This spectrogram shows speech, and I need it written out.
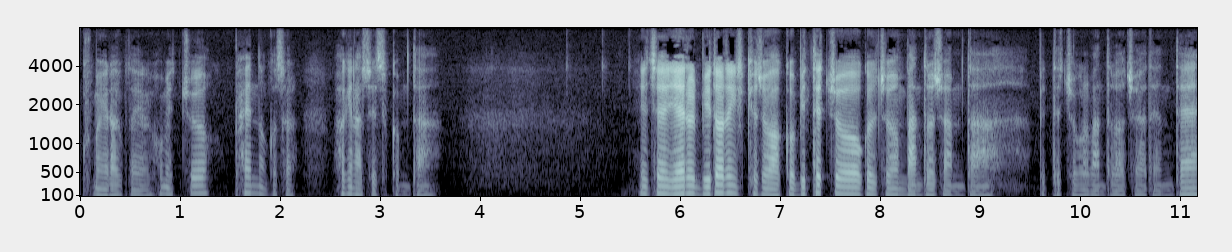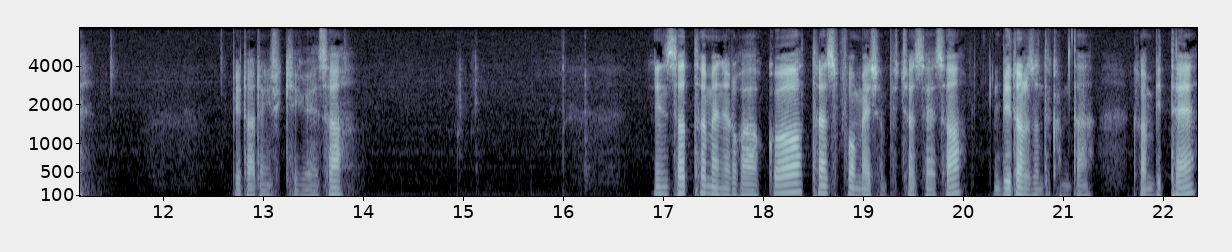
구멍이라기보다 이렇게 홈이 쭉 파있는 것을 확인할 수 있을 겁니다. 이제 얘를 미러링 시켜줘 갖고 밑에 쪽을 좀 만들어줘야 합니다. 밑에 쪽을 만들어줘야 되는데 미러링 시키기 위해서 인서트 메뉴로 가갖고 트랜스포메이션 피처스에서 미러를 선택합니다. 그럼 밑에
